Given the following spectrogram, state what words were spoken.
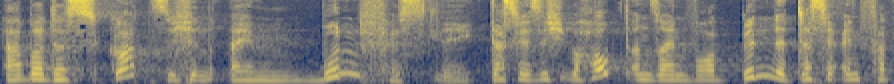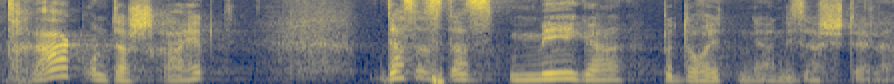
Aber dass Gott sich in einem Bund festlegt, dass er sich überhaupt an sein Wort bindet, dass er einen Vertrag unterschreibt, das ist das mega Bedeutende an dieser Stelle.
